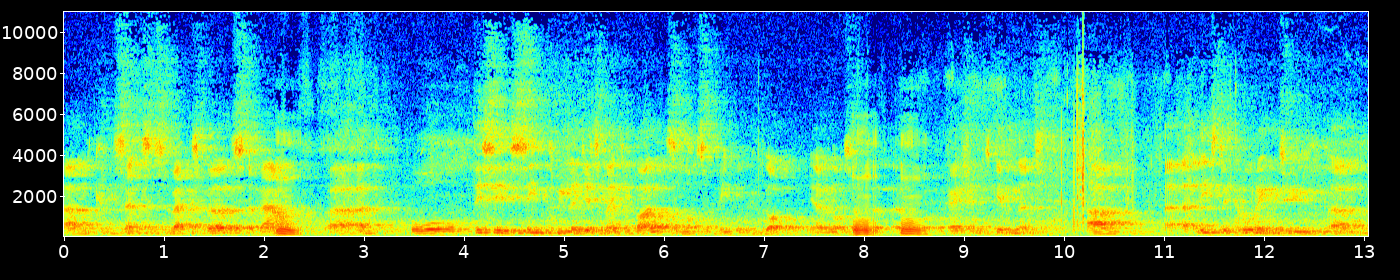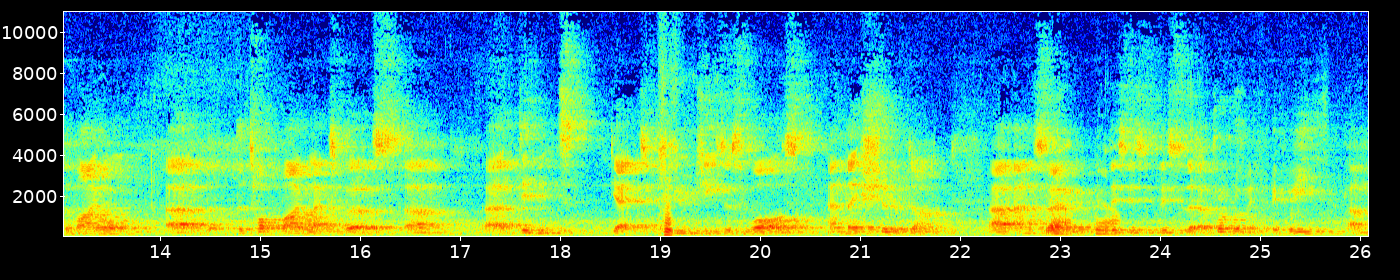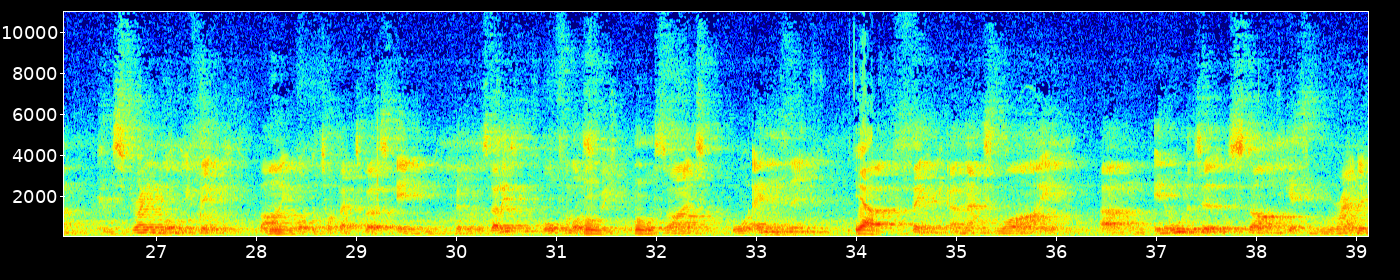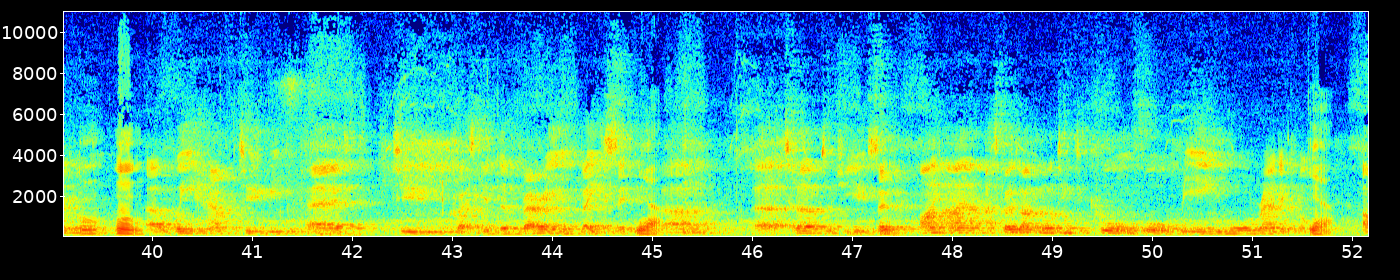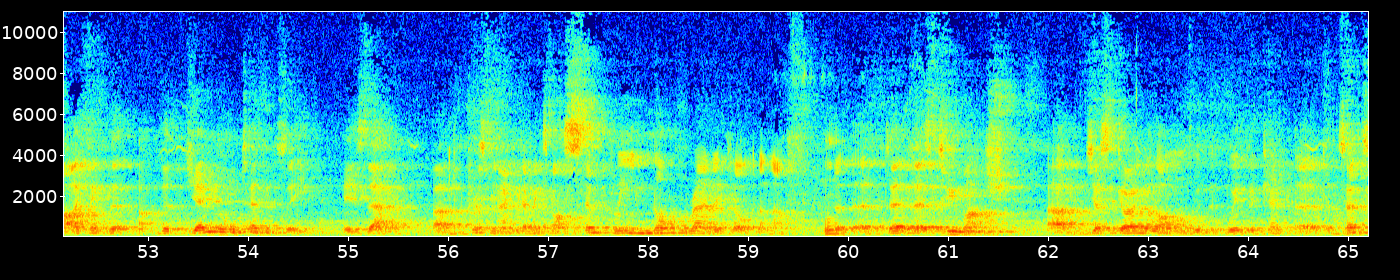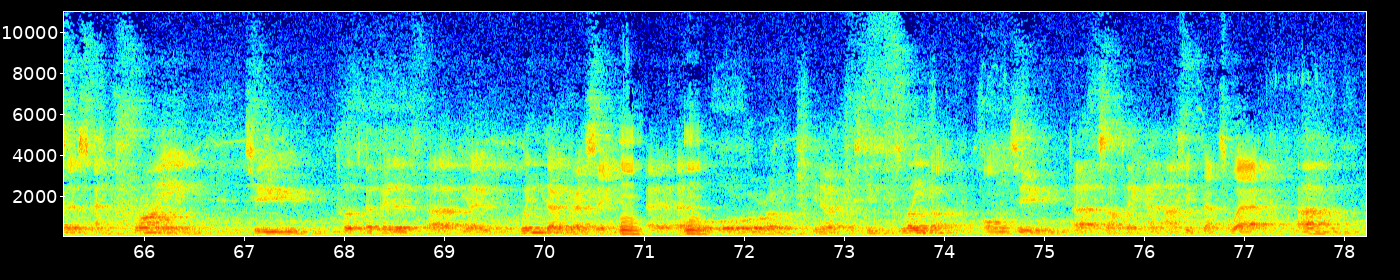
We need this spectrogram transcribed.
um, consensus of experts about, uh, or this is seems to be legitimated by lots and lots of people who've got you know lots of uh, uh, qualifications. Given that um, at least according to um, the Bible, uh, the, the, top Bible experts um, uh, didn't get who Jesus was, and they should have done. Uh, and so yeah, yeah. this is this is a problem if, if we um, constrain what we think by mm. what the top experts in biblical studies or philosophy mm. Mm. or science or anything yeah. uh, think, and that's why. Um, in order to start getting radical, mm. uh, we have to be prepared to question the very basic um, uh, terms which you use. So I, I, I, suppose I'm wanting to call for being more radical. Yeah. I think that the general tendency is that um, Christian academics are simply not radical enough. Mm. That, there's too much um, just going along with the, with the uh, consensus and trying to put a bit of uh, you know window dressing mm. uh, mm. or, or, or you know a Christian flavour onto uh, something, and I think that's where um,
